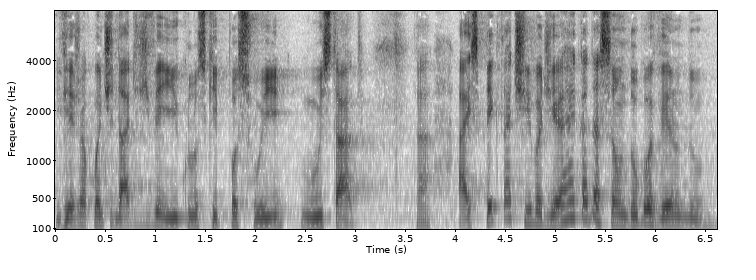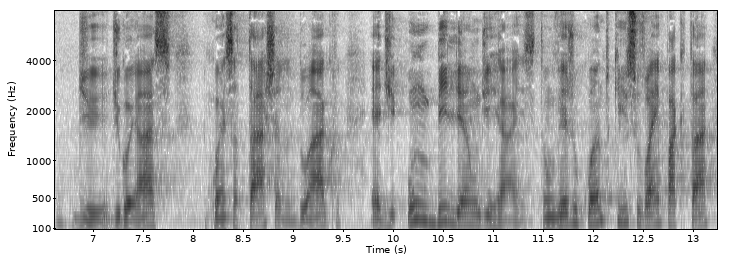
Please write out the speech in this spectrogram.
E veja a quantidade de veículos que possui o estado. Tá? A expectativa de arrecadação do governo do, de, de, Goiás com essa taxa do agro é de um bilhão de reais. Então veja o quanto que isso vai impactar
